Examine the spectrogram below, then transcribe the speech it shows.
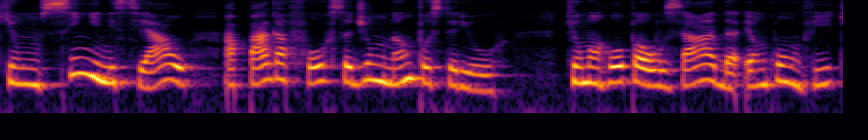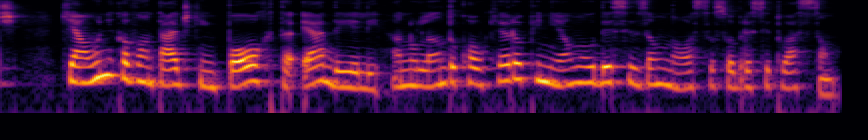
que um sim inicial apaga a força de um não posterior, que uma roupa ousada é um convite, que a única vontade que importa é a dele, anulando qualquer opinião ou decisão nossa sobre a situação.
